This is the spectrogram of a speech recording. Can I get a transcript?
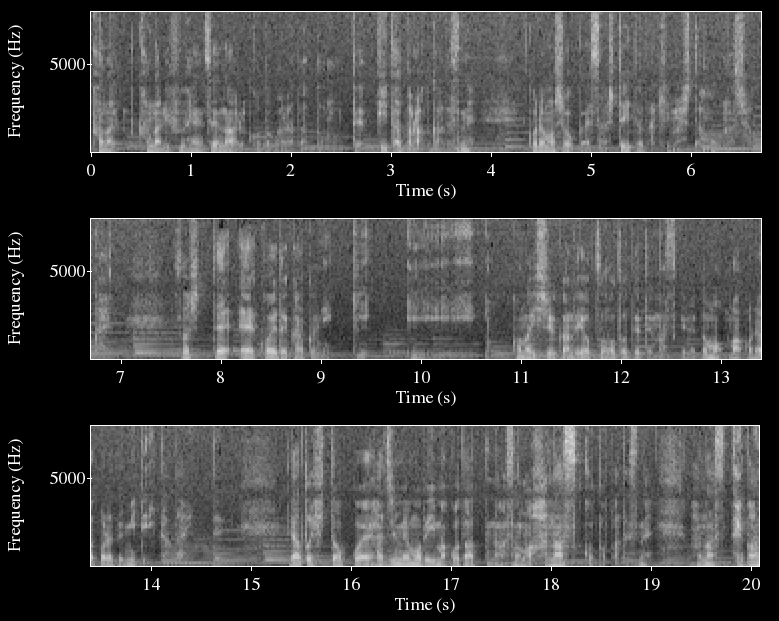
かなりかなり普遍性のある事柄だと思ってピーター・ドラッカーですね。これも紹介させていただきました。本の紹介。そして、声で書く日記。この1週間で4つほど出てますけれどもまあこれはこれで見ていただいて。であと一声はじめもで今こだわってるのはその話す言葉ですね。話す手放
